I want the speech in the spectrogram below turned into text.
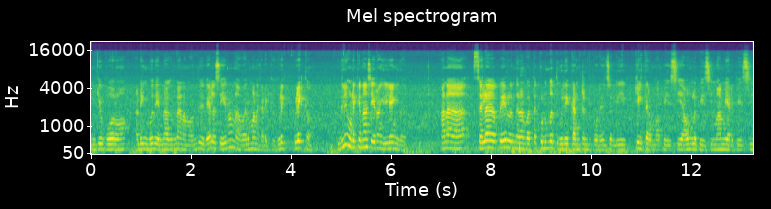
எங்கேயோ போகிறோம் அப்படிங்கும்போது என்ன ஆகுதுன்னா நம்ம வந்து வேலை செய்கிறோம் நான் வருமானம் கிடைக்கும் உழை உழைக்கும். இதுலேயும் உழைக்க தான் செய்கிறோம் இல்லைங்களா? ஆனால் சில பேர் வந்து நான் பார்த்தா குடும்பத்துக்குள்ளேயே கண்டென்ட் போடுறேன்னு சொல்லி கீழ்த்தரமாக பேசி அவங்கள பேசி மாமியார் பேசி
